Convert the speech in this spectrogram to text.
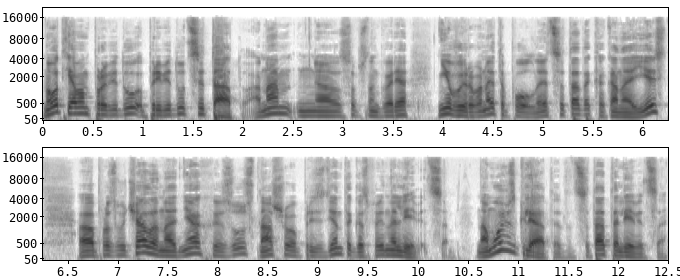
Но вот я вам проведу, приведу цитату. Она, э, собственно говоря, не вырвана, это полная цитата, как она есть, э, прозвучала на днях из уст нашего президента господина Левица. На мой взгляд, это цитата Левица,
